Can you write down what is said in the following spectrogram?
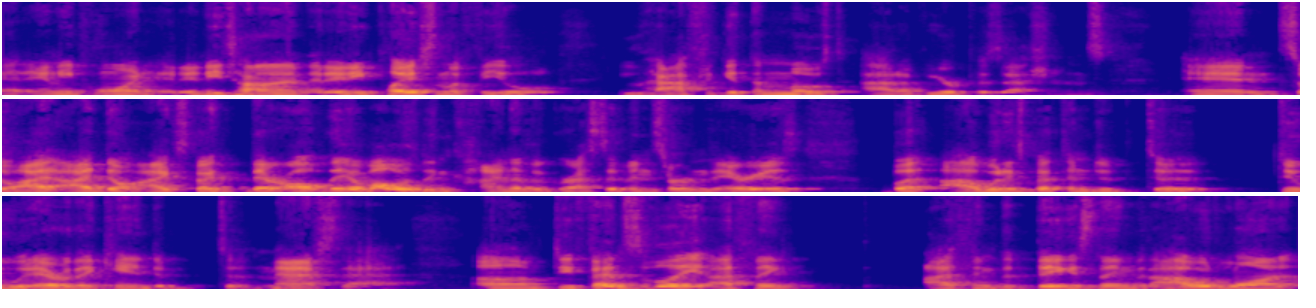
at any point, at any time, at any place on the field, you have to get the most out of your possessions. And so I, I don't I expect they're all they have always been kind of aggressive in certain areas, but I would expect them to to do whatever they can to to match that. Um, defensively, I think I think the biggest thing that I would want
